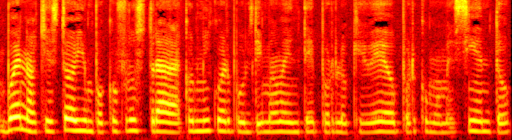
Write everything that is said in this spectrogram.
bueno, aquí estoy un poco frustrada con mi cuerpo últimamente por lo que veo, por cómo me siento,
